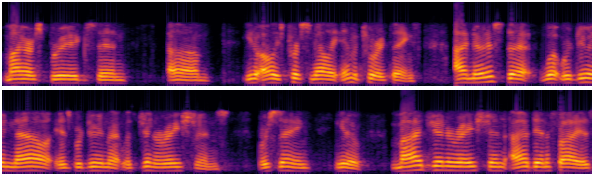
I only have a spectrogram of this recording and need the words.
Myers Briggs and um, you know all these personality inventory things. I noticed that what we're doing now is we're doing that with generations. We're saying, you know, my generation I identify as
